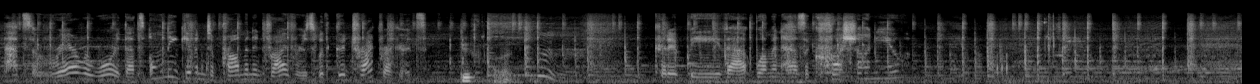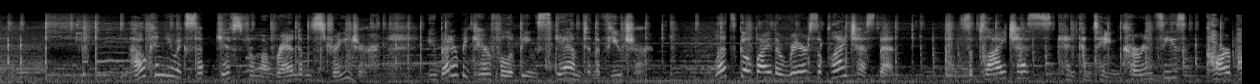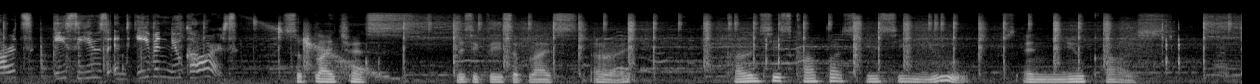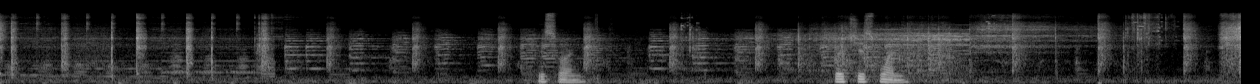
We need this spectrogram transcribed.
That's a rare reward that's only given to prominent drivers with good track records. Gift card. Hmm. Could it be that woman has a crush on you? How can you accept gifts from a random stranger? You better be careful of being scammed in the future. Let's go buy the rare supply chest then. Supply chests can contain currencies, car parts, ECUs, and even new cars. Supply chests. Basically supplies. Alright. Currencies, car parts, ECUs, and new cars. This one. Purchase one.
